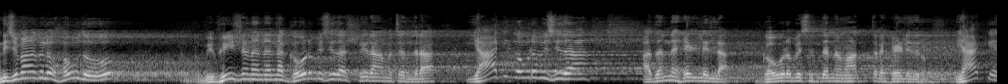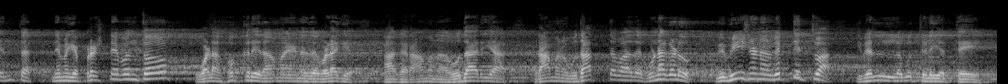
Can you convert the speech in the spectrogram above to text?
ನಿಜವಾಗಲೂ ಹೌದು, ವಿಭೀಷಣನನ್ನು ಗೌರವಿಸಿದ ಶ್ರೀರಾಮಚಂದ್ರ ಯಾಕೆ ಗೌರವಿಸಿದ? ಅದನ್ನು ಹೇಳಲಿಲ್ಲ. ಗೌರವಿಸಿದ್ದನ್ನು ಮಾತ್ರ ಹೇಳಿದರು. ಯಾಕೆ ಅಂತ ನಿಮಗೆ ಪ್ರಶ್ನೆ ಬಂತೋ? ಒಳ ಹೊಕ್ರಿ ರಾಮಾಯಣದ ಒಳಗೆ. ಆಗ ರಾಮನ ಔದಾರ್ಯ, ರಾಮನ ಉದಾತ್ತವಾದ ಗುಣಗಳು, ವಿಭೀಷಣ ವ್ಯಕ್ತಿತ್ವ ಇವೆಲ್ಲವೂ ತಿಳಿಯುತ್ತೆ.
